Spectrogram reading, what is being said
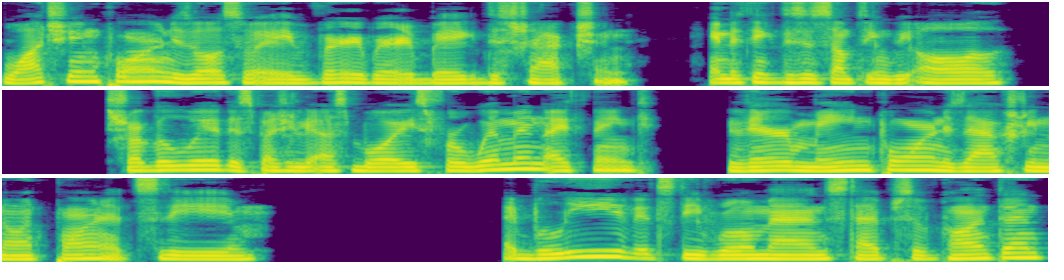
watching porn is also a very very big distraction. And I think this is something we all struggle with, especially us boys. For women, I think their main porn is actually not porn. It's the I believe it's the romance types of content.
